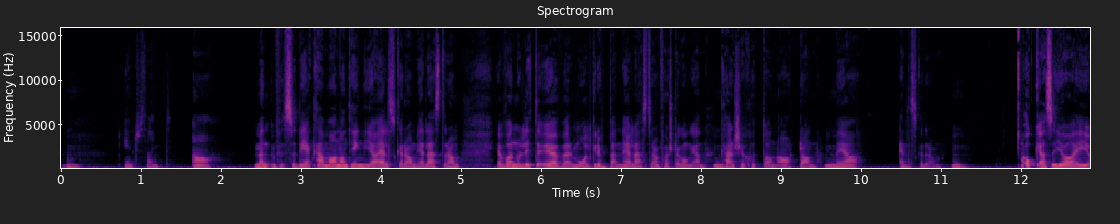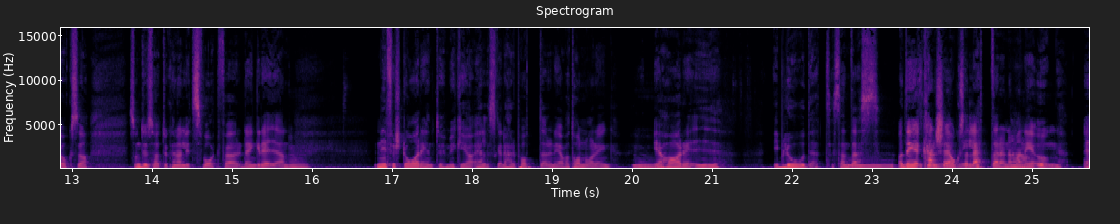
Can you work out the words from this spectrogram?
Mm. Intressant. Ja. Men, så det kan vara någonting, jag älskar dem, jag läste dem. Jag var nog lite över målgruppen när jag läste dem första gången. Kanske 17-18, men jag älskade dem. Mm. Och alltså jag är ju också, som du sa att du kan ha lite svårt för den grejen. Mm. Ni förstår inte hur mycket jag älskade Harry Potter när jag var tonåring. Mm. Jag har det i i blodet sen dess. och det alltså, kanske är också lättare när man Ja. är ung. Eh,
